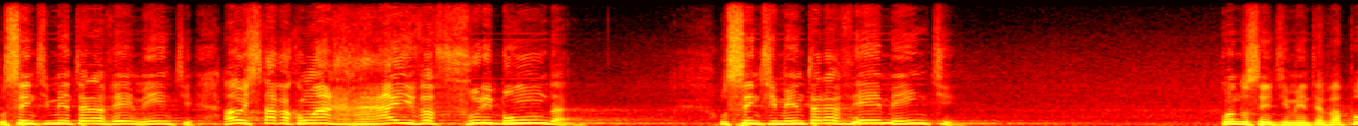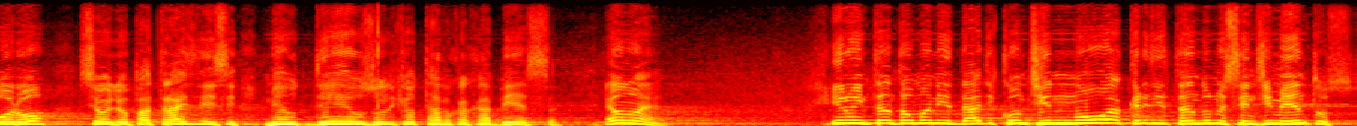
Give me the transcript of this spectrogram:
O sentimento era veemente. Ah, eu estava com uma raiva furibunda. O sentimento era veemente. Quando o sentimento evaporou, você olhou para trás e disse: Meu Deus, onde que eu estava com a cabeça? É ou não é? E no entanto, a humanidade continua acreditando nos sentimentos.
